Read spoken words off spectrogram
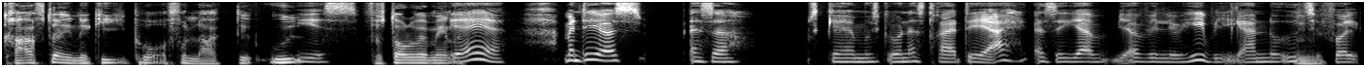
kraft og energi på at få lagt det ud. Yes. Forstår du, hvad jeg mener? Ja, ja. Men det er også, altså, skal jeg måske understrege, det er, altså jeg, jeg vil jo helt vildt gerne nå ud mm. til folk.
